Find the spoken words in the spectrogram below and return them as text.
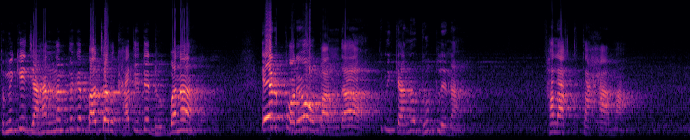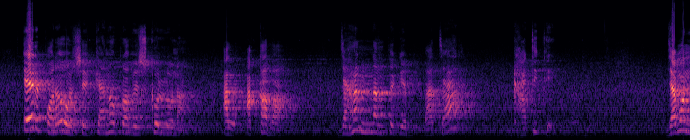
তুমি কি জাহান্নাম থেকে বাঁচার ঘাটিতে ঢুকবা না? এরপরেও বান্দা, তুমি কেন ঢুকলে না? ফালাক তাহামা এরপরেও সে কেন প্রবেশ করল না? আল আকাবা। জাহান্নাম থেকে বাঁচার ঘাটিতে। যেমন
